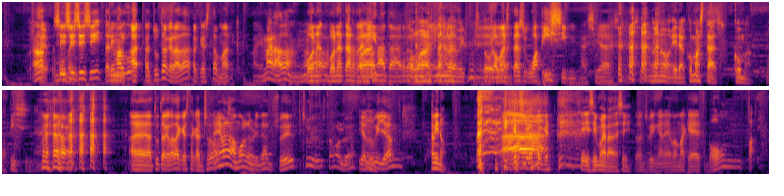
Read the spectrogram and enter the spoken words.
Ah, Espera, sí, sí, moment. sí, sí, tenim Mm, algú? A, a tu t'agrada aquesta, Marc? A mi m'agrada. Bona, bona tarda, nit. Bona tarda. Bona nit. tarda, amics pastors. Com estàs? Guapíssim. Gràcies, gràcies. No, no, era com estàs? Coma. Guapíssim. Eh, a tu t'agrada aquesta cançó? A mi m'agrada molt, la veritat. Sí? Sí, està molt bé. I a tu, Guillem? A mi no. Ah! Sí, sí, m'agrada, sí. doncs vinga, anem amb aquest Bonfire. No,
